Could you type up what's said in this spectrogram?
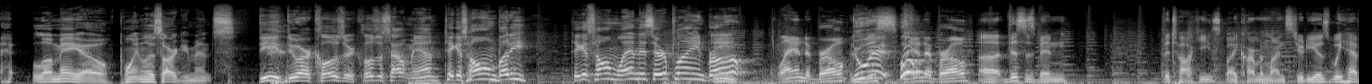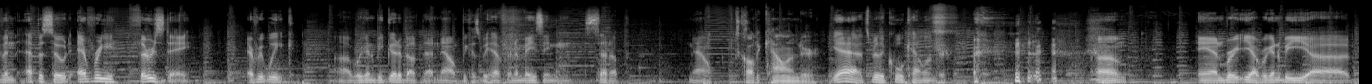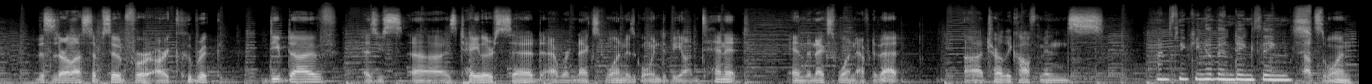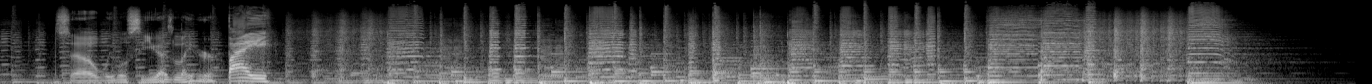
LaMayo, pointless arguments. D, do our closer. Close us out, man. Take us home, buddy. Take us home. Land this airplane, bro. Land it, bro. Do This- it. Land it, bro. Uh, this has been The Talkies by Carmen Line Studios. We have an episode every Thursday, every week. Uh, we're going to be good about that now because we have an amazing setup now. It's called a calendar. Yeah, it's a really cool calendar. um, and we're yeah we're gonna be. Uh, this is our last episode for our Kubrick deep dive. As you, uh, as Taylor said, our next one is going to be on Tenet, and the next one after that, uh, Charlie Kaufman's. I'm thinking of ending things. That's the one. So we will see you guys later. Bye.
